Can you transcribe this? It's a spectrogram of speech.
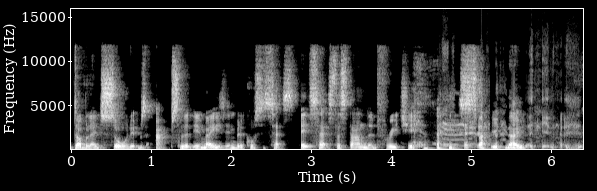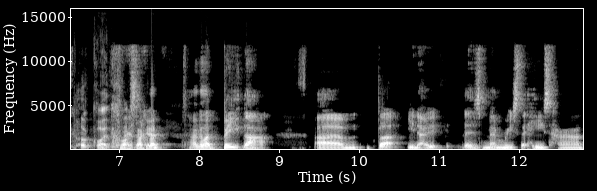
double edged sword. It was absolutely amazing, but of course it sets it sets the standard for each year. so you know, not quite. Christ, how can, I, how can I beat that? Um, but you know, there's memories that he's had.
